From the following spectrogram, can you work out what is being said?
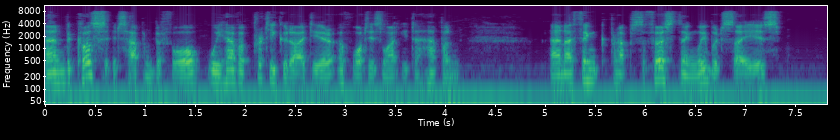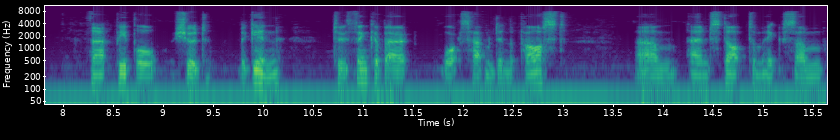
And because it's happened before, we have a pretty good idea of what is likely to happen. And I think perhaps the first thing we would say is that people should begin to think about what's happened in the past um, and start to make some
